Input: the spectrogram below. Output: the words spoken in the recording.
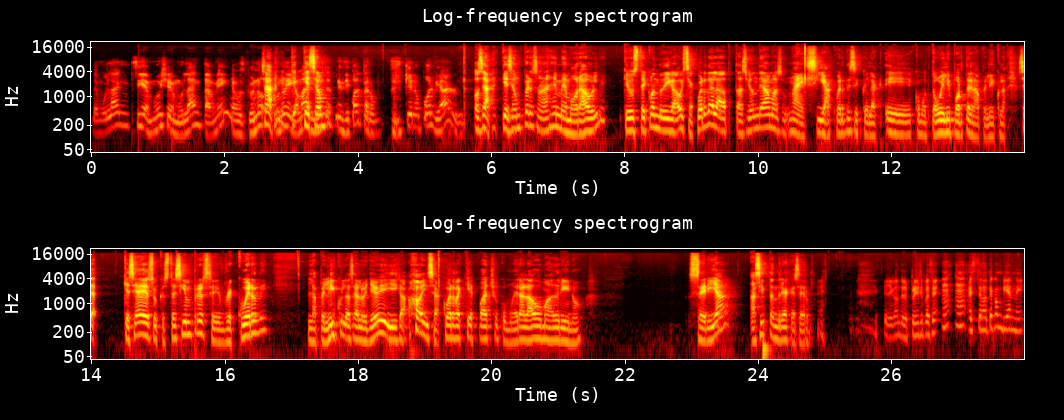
de, Mulan. Sí, de Mushu de Mulan también. uno, o sea, uno diga, que, sea un... principal, pero es que no puedo olvidarlo. O sea, que sea un personaje memorable. Que usted cuando diga, hoy ¿se acuerda de la adaptación de Amazon? Ay, sí, acuérdese que la, eh, como Toby Lee Porter en la película. O sea, que sea eso, que usted siempre se recuerde la película, o sea, lo lleve y diga, ay, ¿se acuerda qué pacho como era lado madrino? Sería, así tendría que ser. Que llegando el príncipe dice, mm, mm, este no te conviene.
